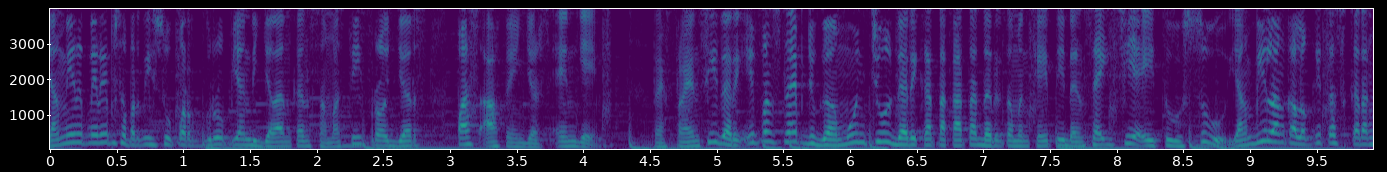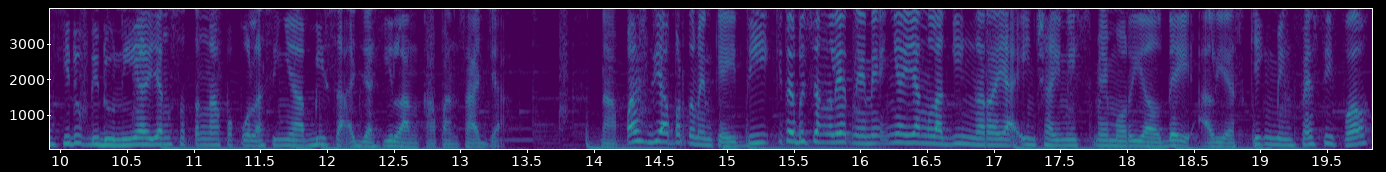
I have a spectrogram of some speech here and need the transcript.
yang mirip-mirip seperti support group yang dijalankan sama Steve Rogers pas Avengers Endgame. Referensi dari Event Snap juga muncul dari kata-kata dari teman Katie dan Shang-Chi yaitu Su, yang bilang kalau kita sekarang hidup di dunia yang setengah populasinya bisa aja hilang kapan saja. Nah pas di apartemen Katie, kita bisa ngeliat neneknya yang lagi ngerayain Chinese Memorial Day alias King Ming Festival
